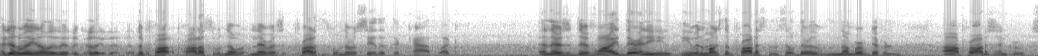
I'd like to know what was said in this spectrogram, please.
And just you know, the, the, the, the Protestants will never, Protestants will never say that they're Catholic, and there's a divide there. And even amongst the Protestants, there are a number of different uh, Protestant groups.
